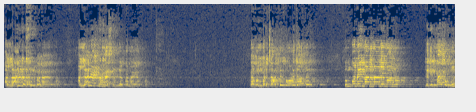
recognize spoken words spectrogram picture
अल्लाह ने रसूल बनाया था। अल्लाह ने अपना मैसेंजर बनाया था। पैगंबर चाहते तो अड़ जाते। तुमको नहीं मानना, नहीं मानो लेकिन मैं तो हूँ।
